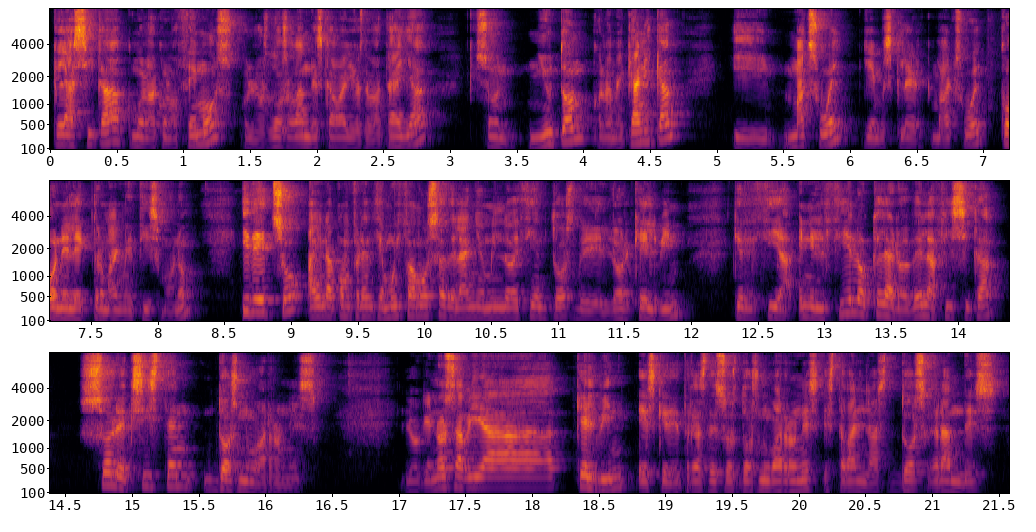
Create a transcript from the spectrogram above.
clásica, como la conocemos, con los dos grandes caballos de batalla, que son Newton con la mecánica y Maxwell, James Clerk Maxwell, con electromagnetismo, ¿no? Y de hecho hay una conferencia muy famosa del año 1900 de Lord Kelvin que decía, en el cielo claro de la física solo existen dos nubarrones. Lo que no sabía Kelvin es que detrás de esos dos nubarrones estaban las dos grandes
